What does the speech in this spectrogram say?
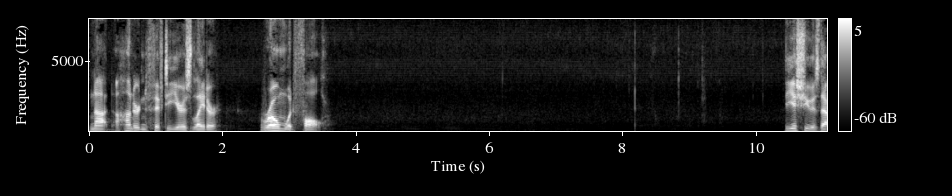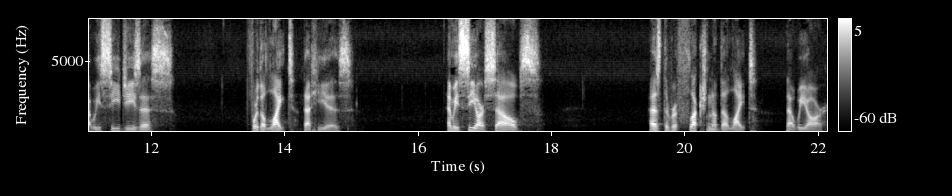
Not 150 years later, Rome would fall. The issue is that we see Jesus for the light that he is, and we see ourselves as the reflection of the light that we are.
